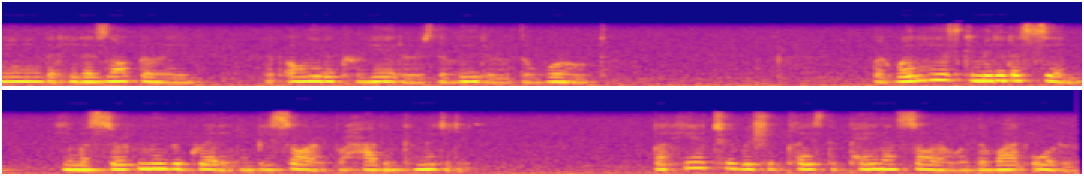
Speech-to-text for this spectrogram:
meaning that he does not believe that only the Creator is the leader of the world. But when he has committed a sin, he must certainly regret it and be sorry for having committed it. But here too we should place the pain and sorrow in the right order.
